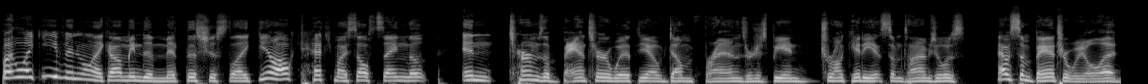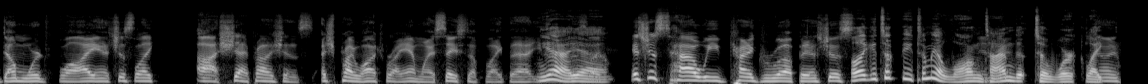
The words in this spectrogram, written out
but like even like I don't mean to admit this, just like you know I'll catch myself saying though in terms of banter with you know dumb friends or just being drunk idiots. Sometimes you'll just have some banter where you'll let a dumb word fly, and it's just like. Ah shit! I probably shouldn't. I should probably watch where I am when I say stuff like that. you know? Yeah, It's yeah. like- it's just how we kind of grew up, and it's just Well, like it took me it took me a long Yeah. time to, to work like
